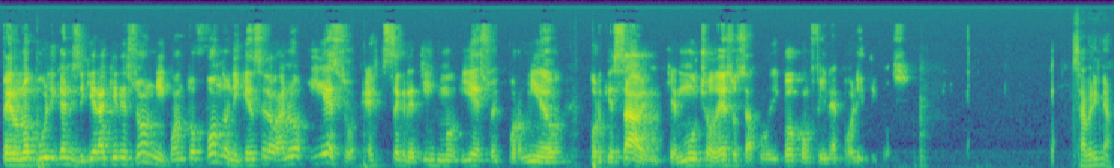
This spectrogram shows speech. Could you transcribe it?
pero no publican ni siquiera quiénes son, ni cuántos fondos, ni quién se lo ganó. Y eso es secretismo y eso es por miedo, porque saben que mucho de eso se adjudicó con fines políticos. Sabrina.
